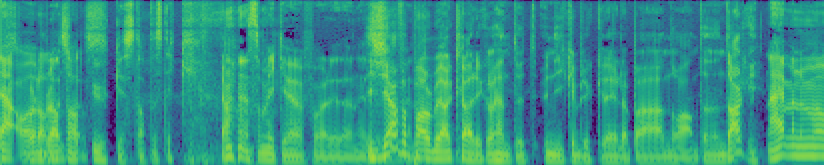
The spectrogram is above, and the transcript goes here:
Ja, og blant annet ukestatistikk, ukestatistikk, som vi ikke får i den. Ja, for Power BI klarer ikke å hente ut unike brukere i løpet av noe annet enn en dag. Nei, men du må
